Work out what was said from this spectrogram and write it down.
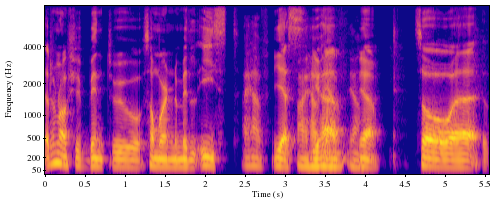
I don't know if you've been to somewhere in the Middle East. I have. Yes, I have, you have. yeah. yeah. So uh,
